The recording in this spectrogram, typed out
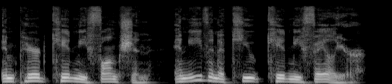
impaired kidney function, and even acute kidney failure.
